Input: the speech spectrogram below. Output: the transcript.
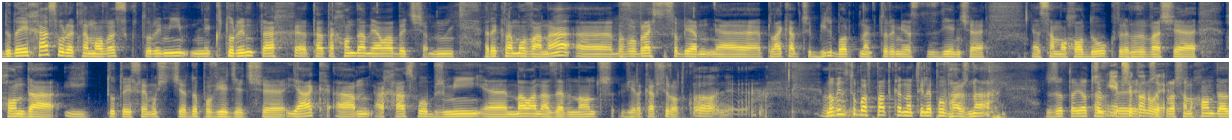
dodaje hasło reklamowe, z którymi, którym ta, ta, ta Honda miała być mm, reklamowana, e, bo wyobraźcie sobie e, plakat czy billboard, na którym jest zdjęcie e, samochodu, które nazywa się Honda i tutaj sobie musicie dopowiedzieć jak, a, a hasło brzmi mała na zewnątrz, wielka w środku. O nie. No więc to była wpadka na tyle poważna, że Toyota, z- przekonuje. przepraszam, Honda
